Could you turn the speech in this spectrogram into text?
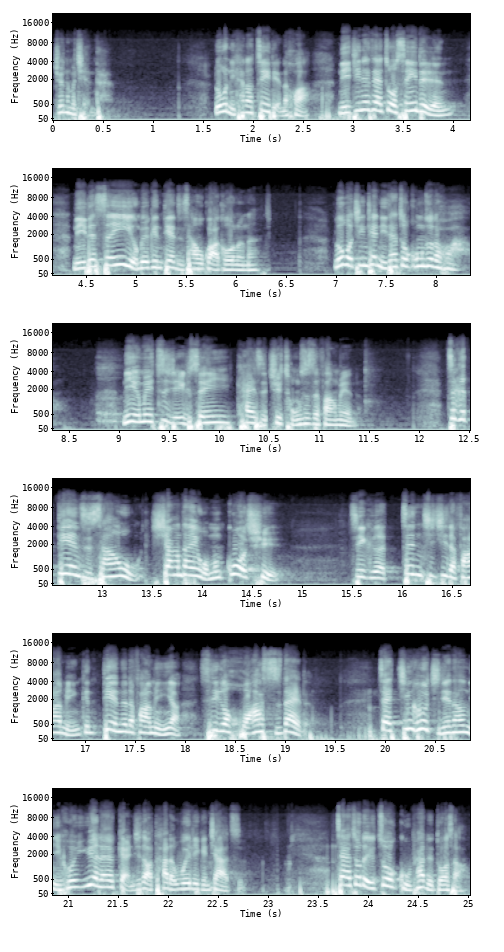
就那么简单。如果你看到这一点的话，你今天在做生意的人，你的生意有没有跟电子商务挂钩了呢？如果今天你在做工作的话，你有没有自己一个生意开始去从事这方面的？这个电子商务相当于我们过去这个蒸汽机的发明跟电灯的发明一样，是一个划时代的。在今后几年当中，你会越来越感觉到它的威力跟价值。在座的有做股票的多少？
